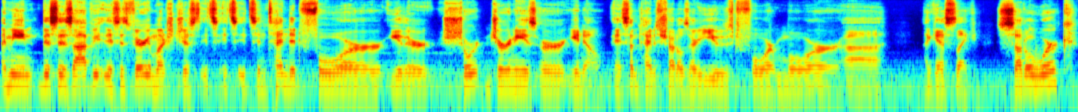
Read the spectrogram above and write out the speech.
I mean, this is obvious. This is very much just it's it's it's intended for either short journeys or you know, and sometimes shuttles are used for more, uh, I guess, like subtle work.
